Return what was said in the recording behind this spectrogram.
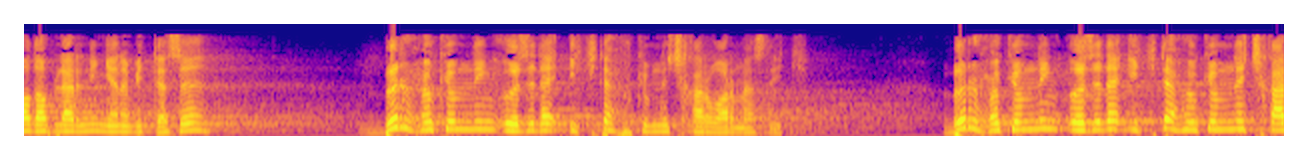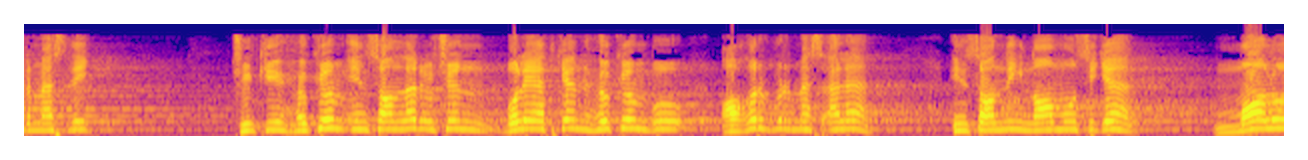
odoblarining yana bittasi bir hukmning o'zida ikkita hukmni chiqarib yubormaslik. Bir hukmning o'zida ikkita hukmni chiqarmaslik. Chunki hukm insonlar uchun bo'layotgan hukm bu og'ir bir masala. Insonning nomusiga molu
